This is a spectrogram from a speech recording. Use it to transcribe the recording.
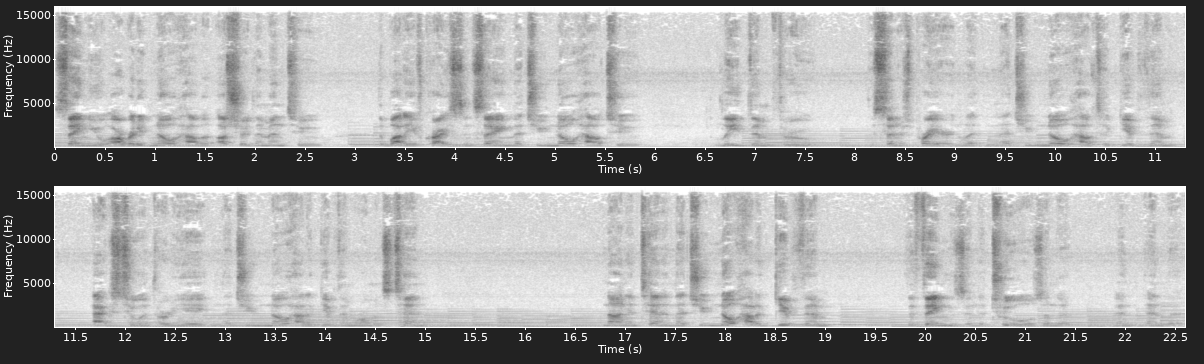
saying you already know how to usher them into the body of Christ and saying that you know how to lead them through the sinner's prayer and, let, that you know how to give them Acts 2 and 38 and that you know how to give them Romans 10 9 and 10 and that you know how to give them the things and the tools and the and, and the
